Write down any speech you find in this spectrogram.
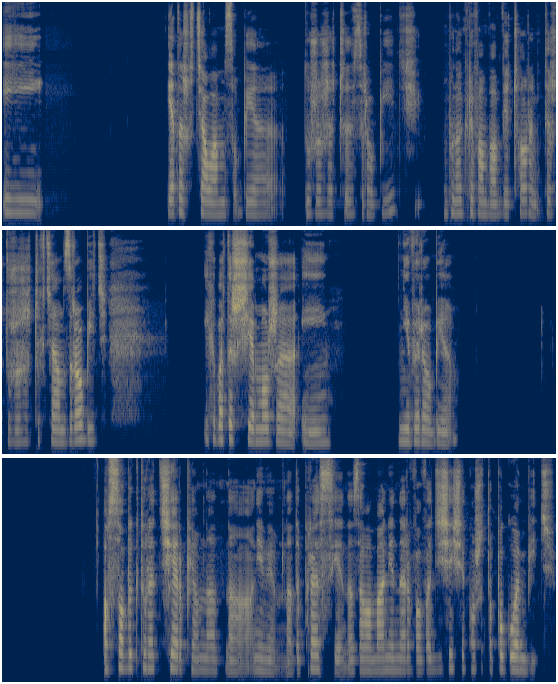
I ja też chciałam sobie dużo rzeczy zrobić, bo nagrywam Wam wieczorem i też dużo rzeczy chciałam zrobić. I chyba też się może i nie wyrobię. Osoby, które cierpią na, na, nie wiem, na depresję, na załamanie nerwowe, dzisiaj się może to pogłębić.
